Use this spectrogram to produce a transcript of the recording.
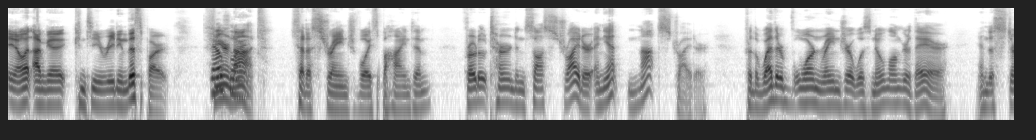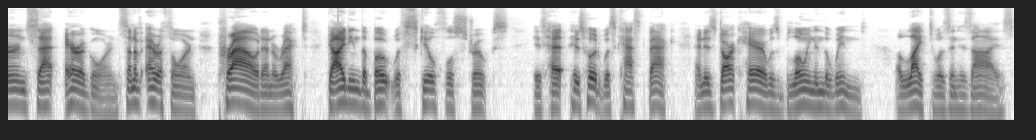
You know what? I'm going to continue reading this part. Fear for it. not, said a strange voice behind him. Frodo turned and saw Strider, and yet not Strider, for the weather-worn ranger was no longer there. and the stern sat Aragorn, son of Arathorn, proud and erect, guiding the boat with skillful strokes. His, he- his hood was cast back, and his dark hair was blowing in the wind. A light was in his eyes.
